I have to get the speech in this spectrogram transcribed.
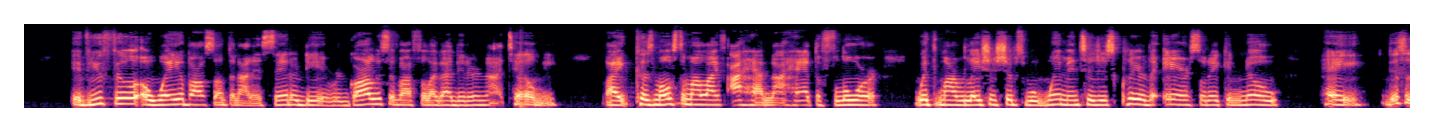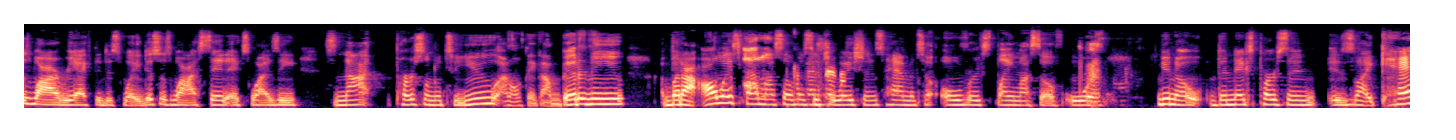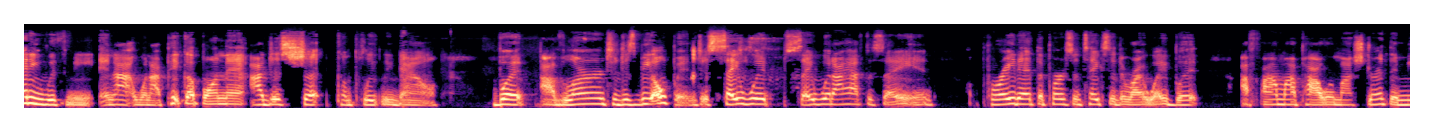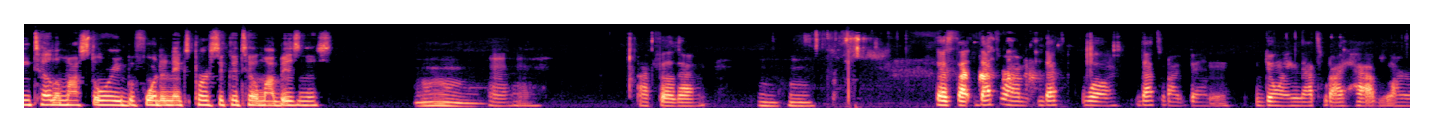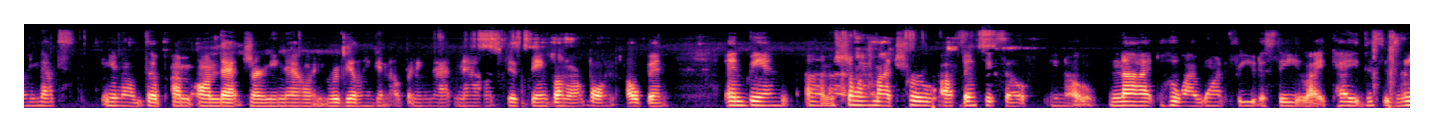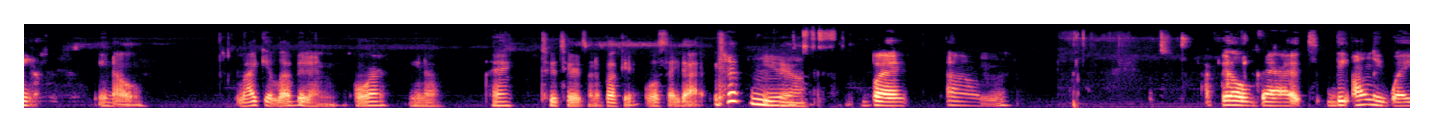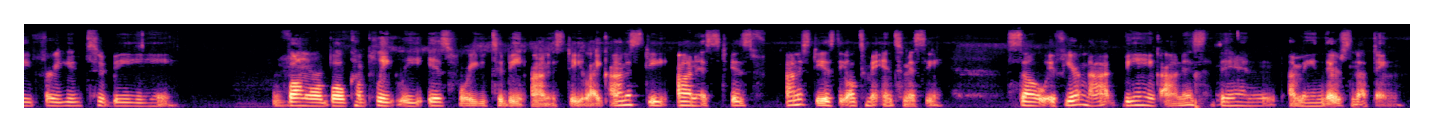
if you feel a way about something I didn't said or did, regardless if I feel like I did or not, tell me. Like, because most of my life I have not had the floor with my relationships with women to just clear the air so they can know, hey, this is why I reacted this way. This is why I said XYZ. It's not personal to you. I don't think I'm better than you. But I always find myself in situations having to over explain myself or you know the next person is like catty with me and i when i pick up on that i just shut completely down but I've learned to just be open, just say what say what I have to say, and pray that the person takes it the right way. But I find my power, my strength in me telling my story before the next person could tell my business. Mm. Mm-hmm. I feel that. Mm-hmm. That's that. That's what I'm. That's well. That's what I've been doing. That's what I have learned. That's you know the I'm on that journey now and revealing and opening that now. It's just being vulnerable and open, and being um, showing my true authentic self. You know, not who I want for you to see. Like, hey, this is me. You know, like it, love it, and or you know, hey, two tears in a bucket. We'll say that. yeah. But um I feel that the only way for you to be vulnerable completely is for you to be honesty. Like honesty, honest is honesty is the ultimate intimacy. So if you're not being honest, then I mean, there's nothing.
